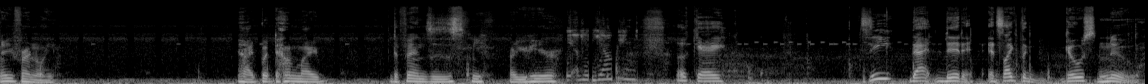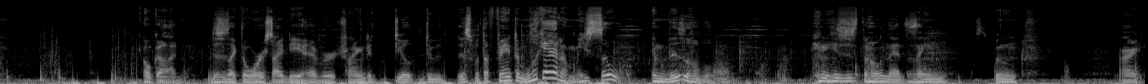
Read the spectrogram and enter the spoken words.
Are you friendly? I put down my defenses. Are you here? Okay. See? That did it. It's like the ghost knew. Oh god, this is like the worst idea ever, trying to deal do this with a phantom. Look at him, he's so invisible. And he's just throwing that same spoon. Alright.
